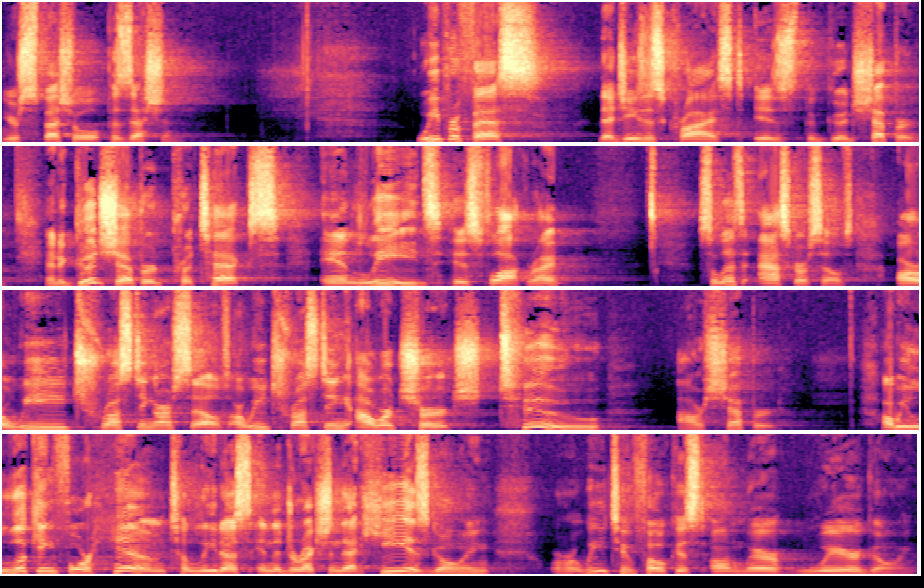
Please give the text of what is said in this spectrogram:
your special possession. We profess that Jesus Christ is the good shepherd, and a good shepherd protects and leads his flock, right? So let's ask ourselves are we trusting ourselves? Are we trusting our church to our shepherd? Are we looking for Him to lead us in the direction that He is going, or are we too focused on where we're going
